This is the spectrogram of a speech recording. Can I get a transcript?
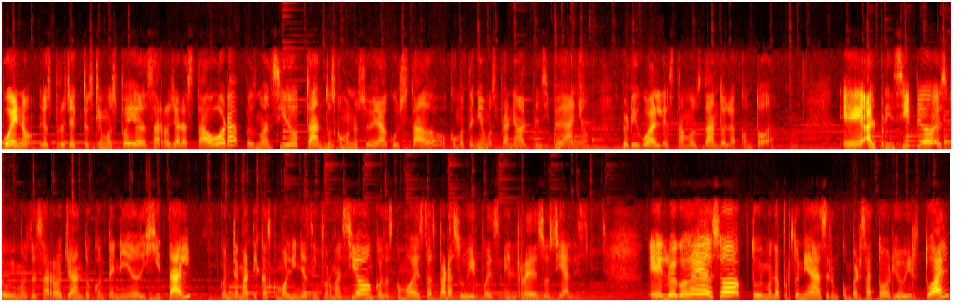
Bueno, los proyectos que hemos podido desarrollar hasta ahora pues no han sido tantos como nos hubiera gustado o como teníamos planeado al principio de año, pero igual estamos dándola con toda. Eh, al principio estuvimos desarrollando contenido digital con temáticas como líneas de información, cosas como estas para subir pues en redes sociales. Eh, luego de eso tuvimos la oportunidad de hacer un conversatorio virtual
